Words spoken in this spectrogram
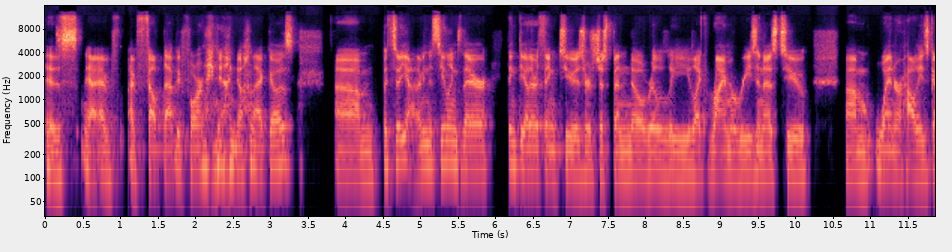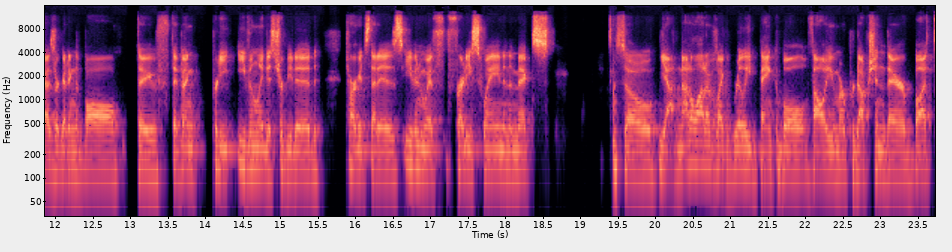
is yeah, I've I've felt that before and I know how that goes. Um, but so yeah, I mean the ceiling's there. I think the other thing too is there's just been no really like rhyme or reason as to um, when or how these guys are getting the ball. They've they've been pretty evenly distributed targets. That is, even with Freddie Swain in the mix. So yeah, not a lot of like really bankable volume or production there, but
